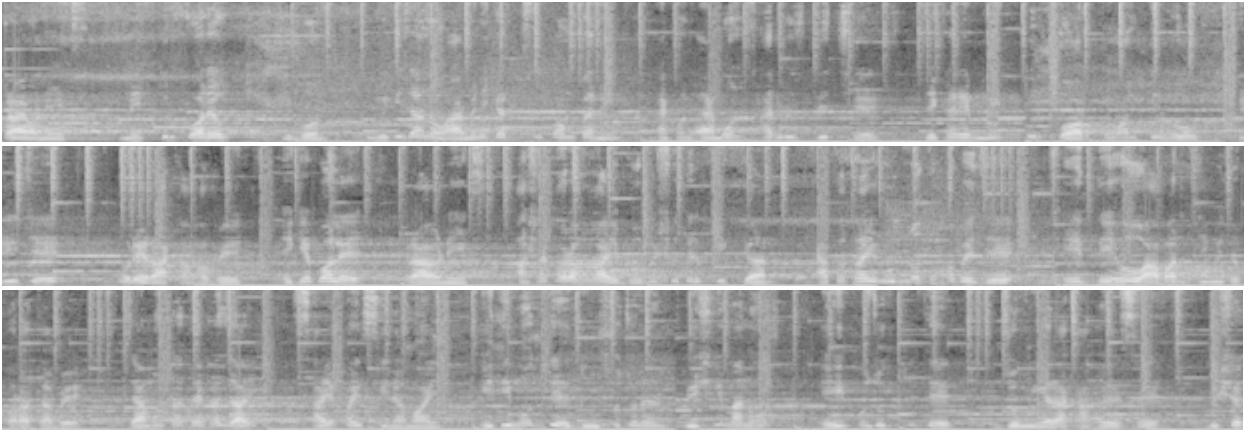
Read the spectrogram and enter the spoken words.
ক্রায়োনিক্স মৃত্যুর পরেও জীবন। তুমি কি জানো, আমেরিকার কিছু কোম্পানি এখন এমন সার্ভিস দিচ্ছে যেখানে মৃত্যুর পর তোমার দেহ ফ্রিজে করে রাখা হবে। একে বলে ক্রায়োনিক্স আশা করা হয় ভবিষ্যতের বিজ্ঞান এতটাই উন্নত হবে যে সেই দেহ আবার জীবিত করা যাবে। যেমনটা দেখা যায় সাইফাই সিনেমায়। ইতিমধ্যে দুইশো জনের বেশি মানুষ এই প্রযুক্তিতে জমিয়ে রাখা হয়েছে। বিশ্বের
